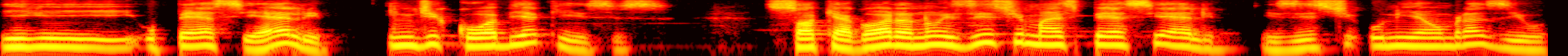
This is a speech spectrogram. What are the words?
E o PSL indicou a Bia Kicis. Só que agora não existe mais PSL, existe União Brasil.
